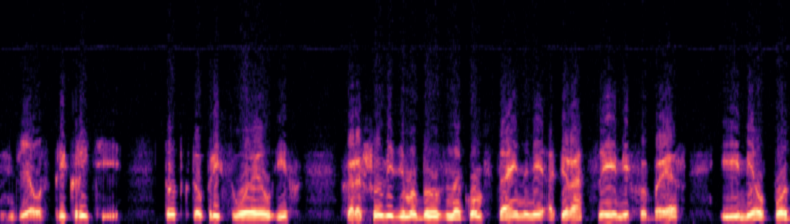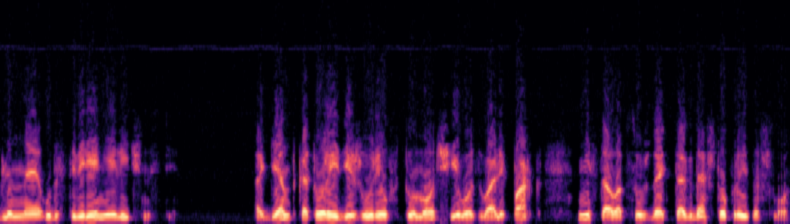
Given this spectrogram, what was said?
Дело в прикрытии. Тот, кто присвоил их, хорошо, видимо, был знаком с тайными операциями ФБР и имел подлинное удостоверение личности. Агент, который дежурил в ту ночь, его звали Парк, не стал обсуждать тогда, что произошло.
